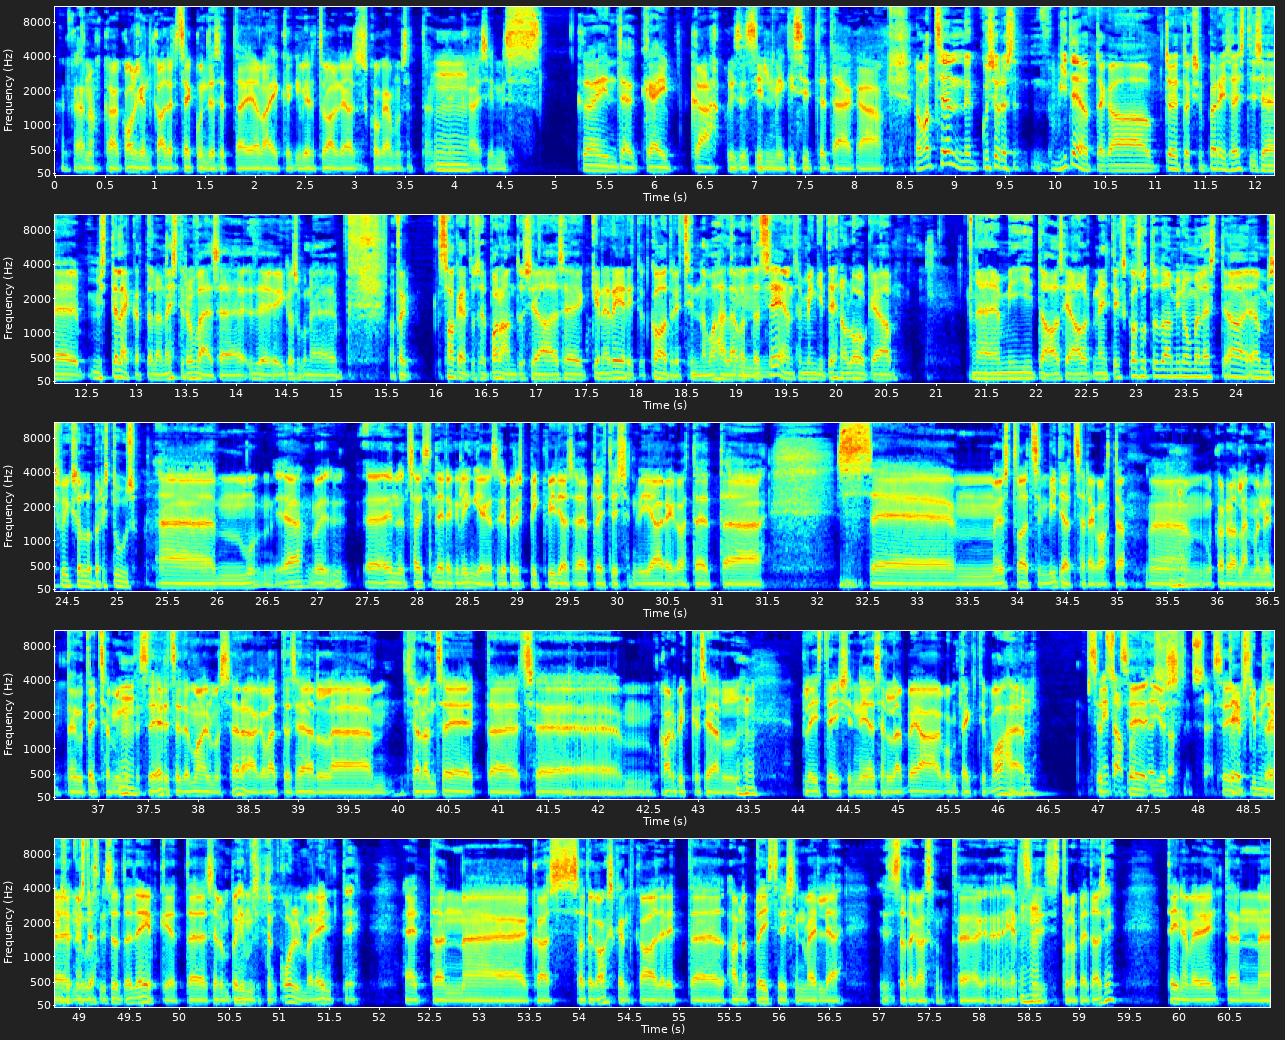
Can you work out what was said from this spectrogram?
aga noh, ka kolmkümmend kaadrit sekundis, et ta ei ole ikkagi virtuaalreaalsuskogemus, et ta on mm. ikka asi, mis kinda käib kah, kui sa silmi kissitada, aga no vot, see on kusjuures videotega töötaks ju päris hästi see, mis telekatel on hästi rõve, see, see igasugune vaata sageduse parandus ja see genereeritud kaadrid sinna vahele, vaata see on see mingi tehnoloogia mida seal näiteks kasutada minu meelest ja, ja mis võiks olla päris uus. äh,. jah, ma äh, enne saatsin teile ka lingi, aga see oli päris pikk video see Playstation VR-i kohta, et äh, see, ma just vaatasin videot selle kohta mm, -hmm. korra lähme nüüd nagu täitsa mingitesse mm -hmm. hertside maailmasse ära, aga vaata seal, seal on see, et äh, see ähm, karbike seal mm -hmm. Playstationi ja selle peakomplekti vahel mm. -hmm see, see just see., Teebki just äh, nagu seda teebki, et äh, seal on põhimõtteliselt on kolm varianti. et on äh, kas sada kakskümmend kaadrit annab Playstation välja ja see sada kakskümmend hertsi mm -hmm. siis tuleb edasi. teine variant on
